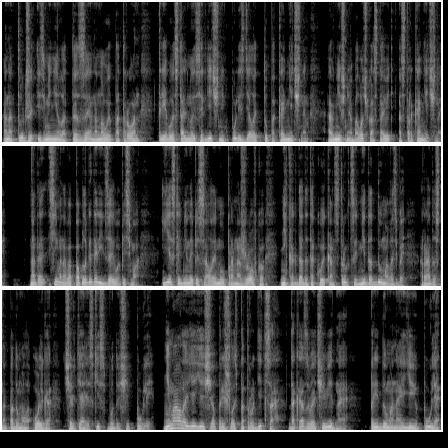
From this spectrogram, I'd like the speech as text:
Она тут же изменила ТЗ на новый патрон – требуя стальной сердечник пули сделать тупоконечным, а внешнюю оболочку оставить остроконечной. Надо Симонова поблагодарить за его письмо. Если бы не написала ему про ножовку, никогда до такой конструкции не додумалась бы, радостно подумала Ольга, чертя эскиз будущей пули. Немало ей еще пришлось потрудиться, доказывая очевидное. Придуманная ею пуля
